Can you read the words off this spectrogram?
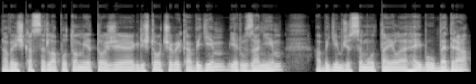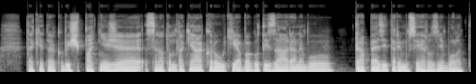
ta vejška sedla potom je to, že když toho člověka vidím, jedu za ním a vidím, že se mu tadyhle hejbou bedra, tak je to jakoby špatně, že se na tom tak nějak kroutí a pak ho ty záda nebo trapézy tady musí hrozně bolet.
